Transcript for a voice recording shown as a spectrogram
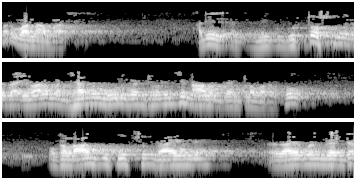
for one hour. అది మీకు గుర్తొస్తుంది కదా ఇవాళ మధ్యాహ్నం మూడు గంటల నుంచి నాలుగు గంటల వరకు ఒక లాగ్ కూర్చుని రాయండి. రాయమండ్రి అంటే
